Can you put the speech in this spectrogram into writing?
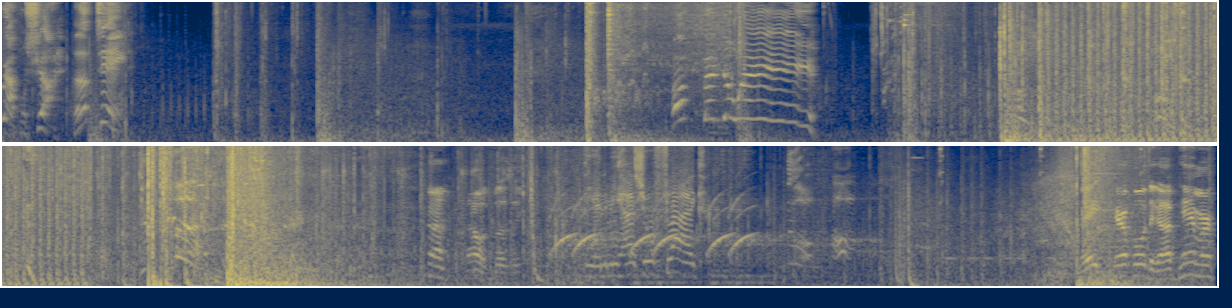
Grapple shot obtained. Up and away! Huh, that was busy. The enemy has your flag. Hey, careful, they got a hammer.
